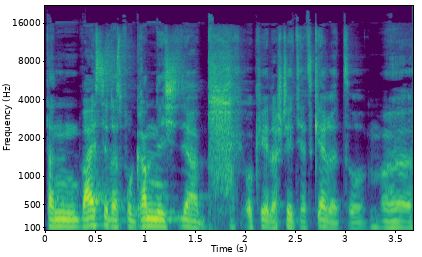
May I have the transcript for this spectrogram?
dann weiß ja das Programm nicht, ja, pff, okay, da steht jetzt Gerrit. So, äh,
